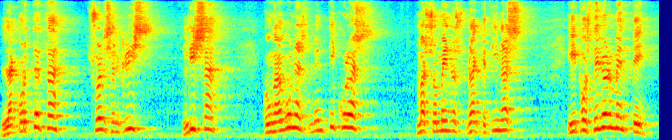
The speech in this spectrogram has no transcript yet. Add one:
La corteza suele ser gris, lisa, con algunas lentículas más o menos blanquecinas y posteriormente,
